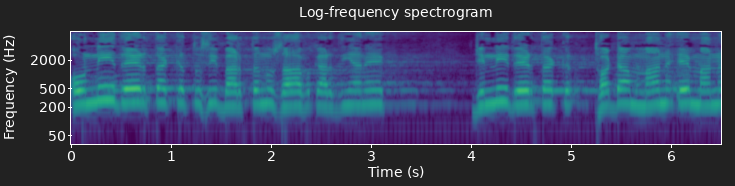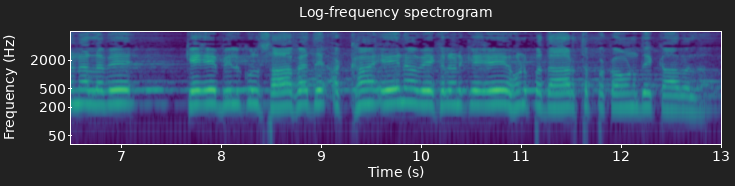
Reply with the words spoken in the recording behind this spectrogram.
ਉਨੀ ਦੇਰ ਤੱਕ ਤੁਸੀਂ ਬਰਤਨ ਨੂੰ ਸਾਫ਼ ਕਰਦੀਆਂ ਨੇ। ਜਿੰਨੀ ਦੇਰ ਤੱਕ ਤੁਹਾਡਾ ਮਨ ਇਹ ਮੰਨ ਨਾ ਲਵੇ ਕਿ ਇਹ ਬਿਲਕੁਲ ਸਾਫ਼ ਹੈ ਤੇ ਅੱਖਾਂ ਇਹ ਨਾ ਵੇਖ ਲੈਣ ਕਿ ਇਹ ਹੁਣ ਪਦਾਰਥ ਪਕਾਉਣ ਦੇ ਕਾਬਲ ਆ।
